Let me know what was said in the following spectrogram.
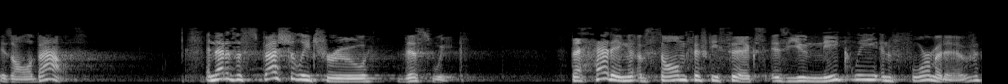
is all about. And that is especially true this week. The heading of Psalm 56 is uniquely informative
